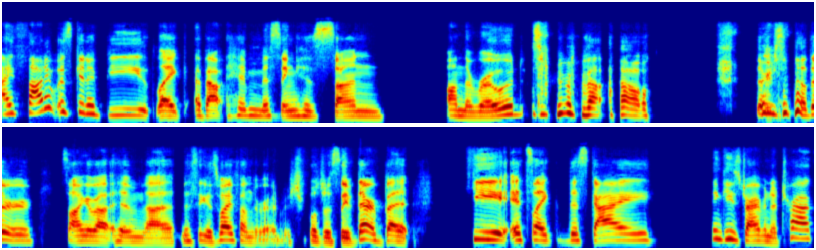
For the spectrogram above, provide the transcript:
I thought it was gonna be like about him missing his son on the road, about how there's another song about him uh, missing his wife on the road, which we'll just leave there. But he, it's like this guy. I think he's driving a truck.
